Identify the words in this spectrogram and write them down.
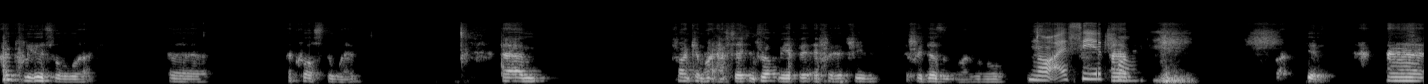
hopefully this will work uh, across the web. Um, Franca might have to interrupt me if, it, if, if, she, if it doesn't one, we'll. No, I see it fine. Um. Uh,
